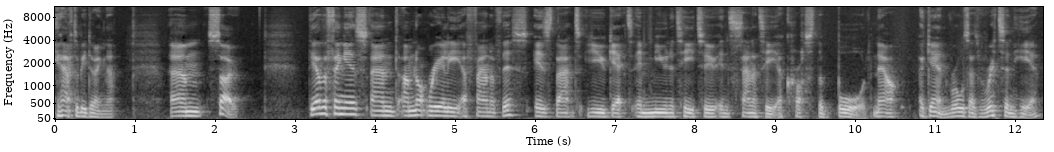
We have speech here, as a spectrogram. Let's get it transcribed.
You have to be doing that. Um, so, the other thing is, and I'm not really a fan of this, is that you get immunity to insanity across the board. Now, again, rules as written here,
